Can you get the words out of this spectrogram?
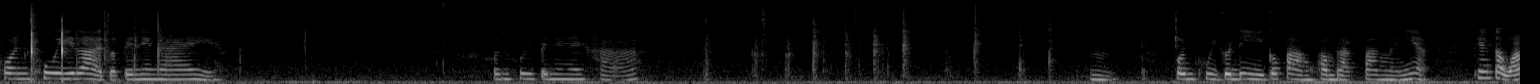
คนคุยล่ะจะเป็นยังไง คนคุยเป็นยังไงคะ อืม คนคุยก็ดีก็ปังความรักปังนะเนี่ย เพียงแต่ว่า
